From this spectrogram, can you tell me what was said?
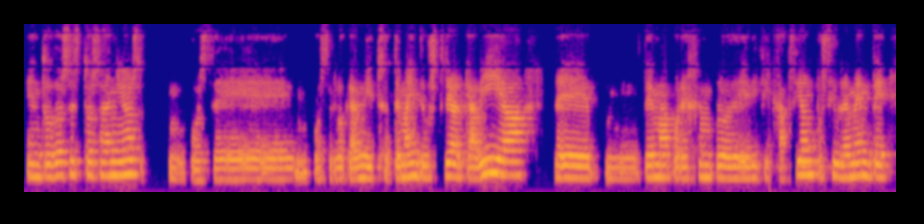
en todos estos años, pues, eh, pues lo que han dicho, tema industrial que había, tema, por ejemplo, de edificación posiblemente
